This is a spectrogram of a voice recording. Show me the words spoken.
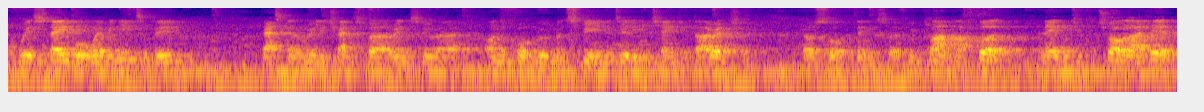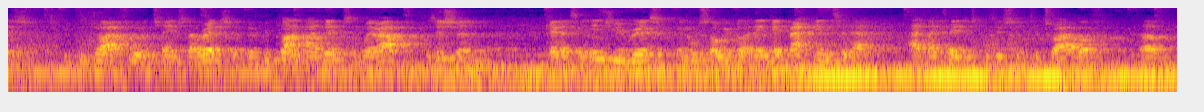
and we're stable where we need to be, that's going to really transfer into uh, on the court movement, speed, agility, change of direction. those sort of things. So if we plant our foot and able to control our hips, we can drive through and change direction. But if we plant our hips and we're out of position, okay, that's an injury risk, and also we've got to then get back into that advantageous position to drive off. Um,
